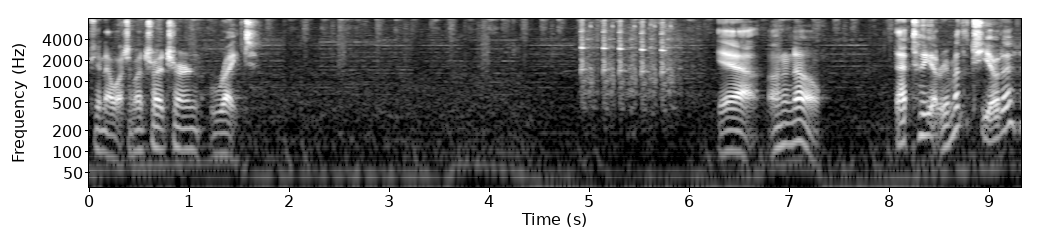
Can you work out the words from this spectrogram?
Okay, now watch. I'm going to try to turn right. Yeah, I don't know. That Toyota, remember the Toyota?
